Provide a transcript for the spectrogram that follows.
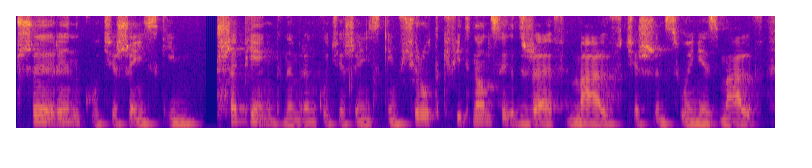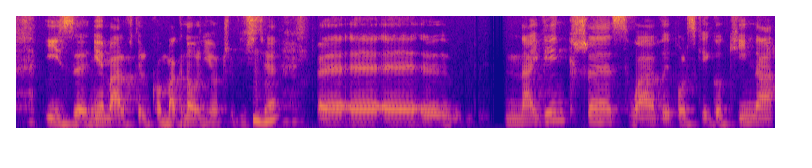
przy rynku cieszyńskim, przepięknym rynku cieszyńskim, wśród kwitnących drzew, malw, Cieszyn słynie z malw i z, nie malw, tylko magnolii oczywiście, mhm. e, e, e, największe sławy polskiego kina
